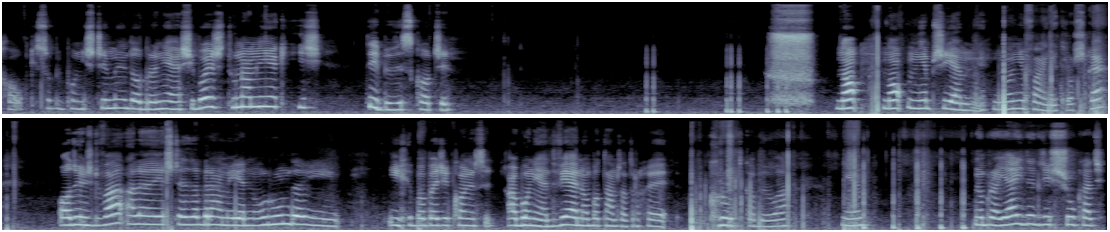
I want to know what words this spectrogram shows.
Pachołki sobie poniszczymy. Dobra, nie, ja się boję, że tu na mnie jakiś typ wyskoczy. No, no, nieprzyjemnie. No, nie fajnie troszkę. odjąć dwa, ale jeszcze zagramy jedną rundę i, i chyba będzie koniec. Albo nie, dwie, no bo tamta trochę krótka była. Nie? Dobra, ja idę gdzieś szukać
